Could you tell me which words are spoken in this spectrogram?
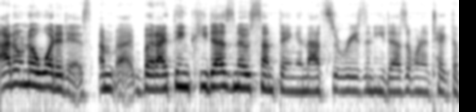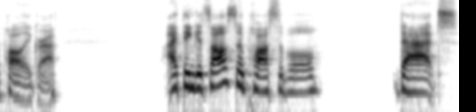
i don't know what it is. I'm, but i think he does know something and that's the reason he doesn't want to take the polygraph. I think it's also possible that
